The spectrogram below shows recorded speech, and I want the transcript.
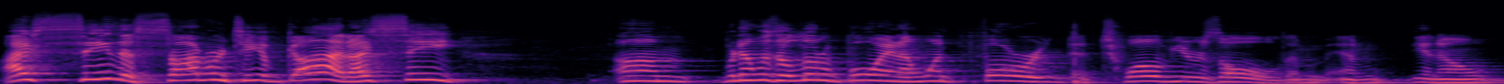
I see the sovereignty of God. I see um, when I was a little boy and I went forward at 12 years old and, and, you know,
